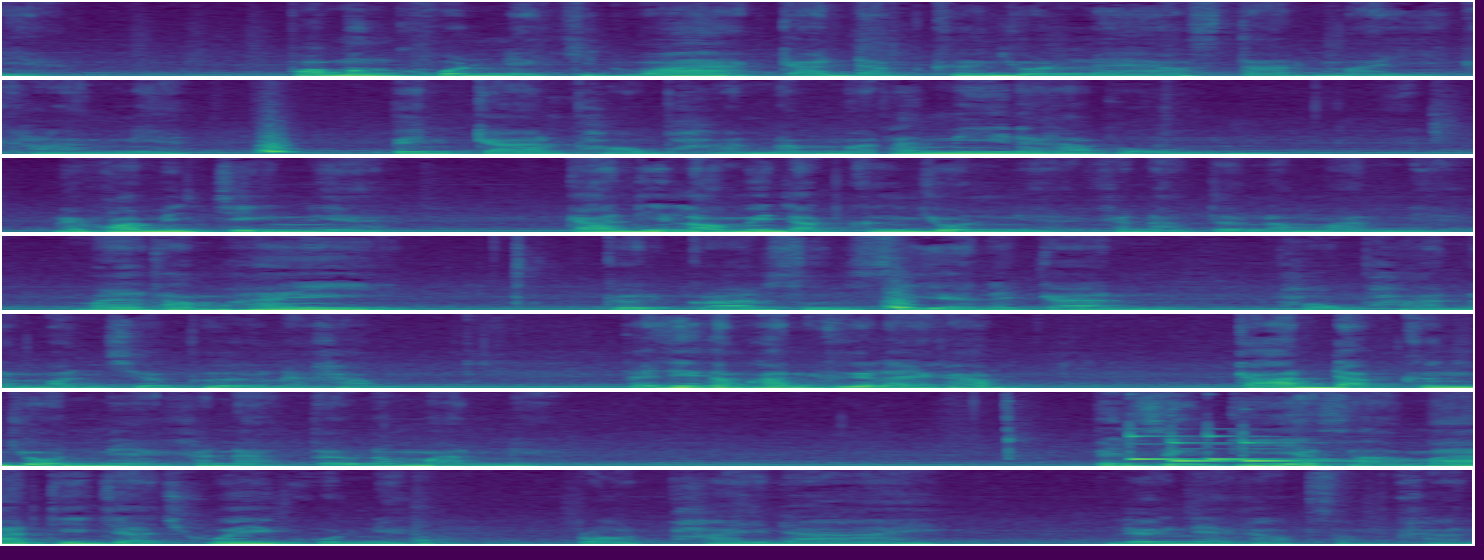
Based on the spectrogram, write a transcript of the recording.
เนี่ยเพราะบางคนเนี่ยคิดว่าการดับเครื่องยนต์แล้วสตาร์ทใหม่อีกครั้งเนี่ยเป็นการเผาผลาญน้ำมันทั้งนี้นะครับผมในความเป็นจริงเนี่ยการที่เราไม่ดับเครื่องยนต์เนี่ยขณะเติมน้ำมันเนี่ยมันจะทำให้เกิดการสูญเสียในการเผาผลาญน้ำมันเชื้อเพลิงนะครับ แต่ที่สำคัญคืออะไรครับ การดับเครื่องยนต์เนี่ยขณะเติมน้ำมันเนี่ยเป็นสิ่งที่จะสามารถที่จะช่วยคุณเนี่ยปลอดภัยได้เรื่องนี้ครับสำคัญ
